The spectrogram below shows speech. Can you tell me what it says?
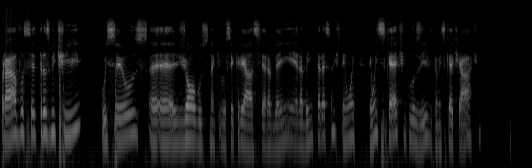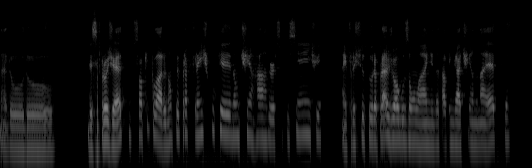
para você transmitir os seus é, é, jogos né, que você criasse. Era bem, era bem interessante. Tem um, tem um sketch, inclusive, tem um sketch art né, do, do, desse projeto. Só que, claro, não foi para frente porque não tinha hardware suficiente, a infraestrutura para jogos online ainda estava engatinhando na época.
